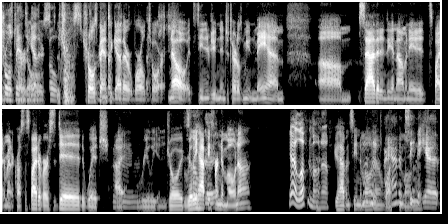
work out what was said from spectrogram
Trolls Band Together. Oh. the Trolls, Trolls Band Together World Tour. No, it's Teenage Mutant Ninja Turtles Mutant Mayhem. Um, sad that it didn't get nominated. Spider Man Across the Spider Verse did, which I Mhm. really enjoyed. Really So happy for good. Nimona. Yeah, I love Nimona. If you haven't seen Nimona, Mm, watch I haven't seen it yet.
